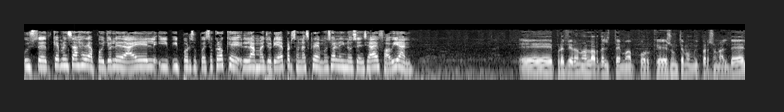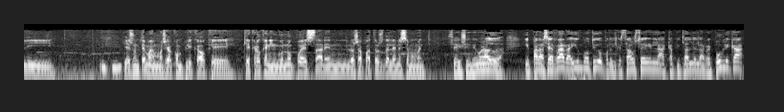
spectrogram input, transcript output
¿Usted qué mensaje de apoyo le da a él? Y, y, por supuesto creo que la mayoría de personas creemos en la inocencia de Fabián. Eh, prefiero no hablar del tema porque es un tema muy personal de él y, y es un tema demasiado complicado que, que creo que ninguno puede estar en los zapatos de él en este momento. Sí, sin ninguna duda. Y para cerrar, hay un motivo por el que está usted en la capital de la República.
